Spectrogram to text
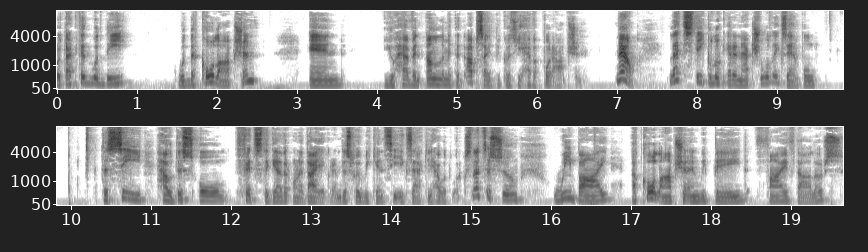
protected with the with the call option, and you have an unlimited upside because you have a put option. Now let's take a look at an actual example to see how this all fits together on a diagram. This way we can see exactly how it works. Let's assume we buy a call option and we paid $5.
